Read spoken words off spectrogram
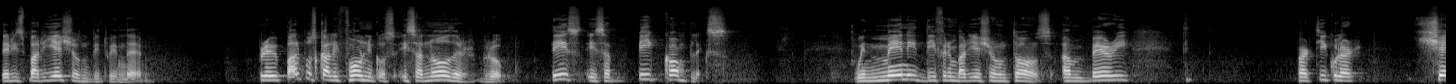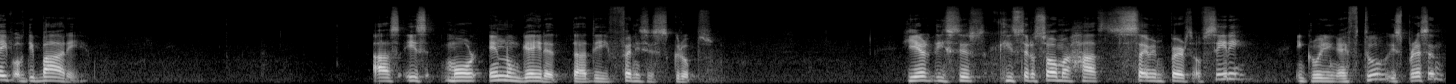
There is variation between them. Brevipalpus californicus is another group. This is a big complex with many different variation tones and very particular shape of the body as is more elongated than the phoenicis groups. Here, this hysterosoma has seven pairs of setae, including F2 is present.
